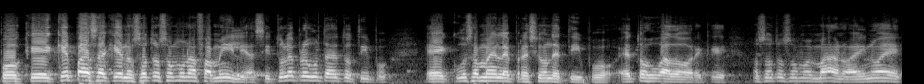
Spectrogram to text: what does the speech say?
Porque, ¿qué pasa? Que nosotros somos una familia. Si tú le preguntas a estos tipos, eh, escúchame la expresión de tipo, estos jugadores, que nosotros somos hermanos, ahí no es,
